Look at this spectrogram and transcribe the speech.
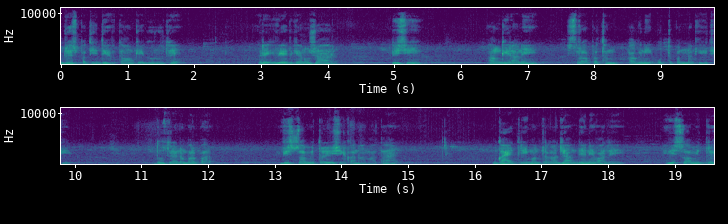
बृहस्पति देवताओं के गुरु थे। ऋग्वेद के अनुसार ऋषि अंगिरा ने सर्वप्रथम अग्नि उत्पन्न की थी। दूसरे नंबर पर विश्वामित्र ऋषि का नाम आता है। गायत्री मंत्र का ज्ञान देने वाले विश्वामित्र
